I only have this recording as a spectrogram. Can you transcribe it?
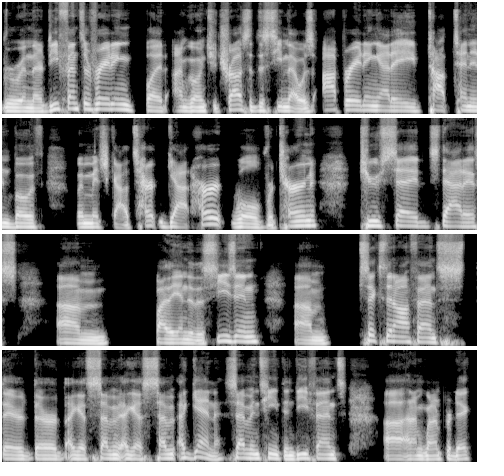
ruin their defensive rating, but I'm going to trust that this team that was operating at a top 10 in both when Mitch got hurt, got hurt will return to said status um, by the end of the season. Um, sixth in offense. They're they're I guess seven. I guess seven again. Seventeenth in defense, uh, and I'm going to predict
